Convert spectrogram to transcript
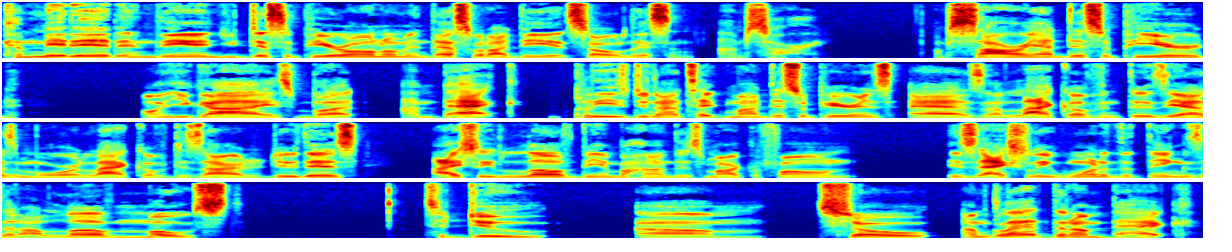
committed and then you disappear on them. And that's what I did. So listen, I'm sorry. I'm sorry I disappeared on you guys, but I'm back. Please do not take my disappearance as a lack of enthusiasm or lack of desire to do this. I actually love being behind this microphone. Is actually one of the things that I love most to do. Um, so I'm glad that I'm back.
